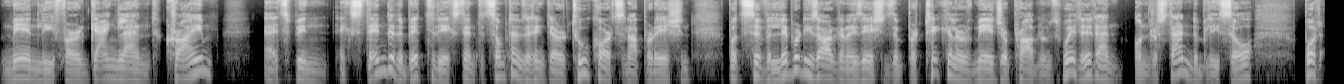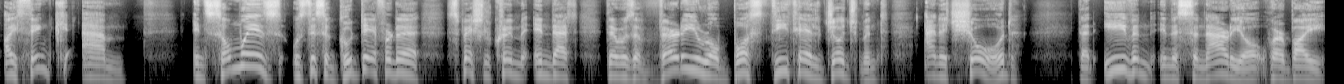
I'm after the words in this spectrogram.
mainly for gangland crime. It's been extended a bit to the extent that sometimes I think there are two courts in operation, but civil liberties organisations in particular have major problems with it, and understandably so. But I think um, in some ways, was this a good day for the special crim in that there was a very robust, detailed judgment, and it showed that even in a scenario whereby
